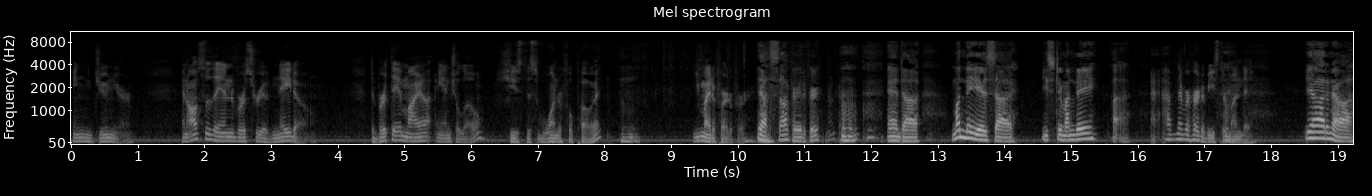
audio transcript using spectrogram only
King Jr. and also the anniversary of NATO. The birthday of Maya Angelou. She's this wonderful poet. You might have heard of her. Yes, I've heard of her. and uh, Monday is uh, Easter Monday. Uh, I've never heard of Easter Monday. yeah, I don't know.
